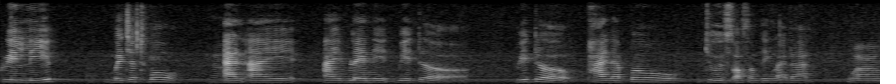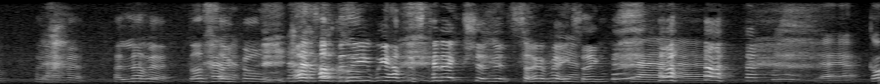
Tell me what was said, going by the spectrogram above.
green leaf vegetable Yeah. and I I blend it with the with the pineapple juice or something like that. Wow. I Yeah. love it. I love it. That's so Yeah. cool. I That's can't so cool. believe we have this connection. It's so amazing. ใช่ใช่ใช่ก็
